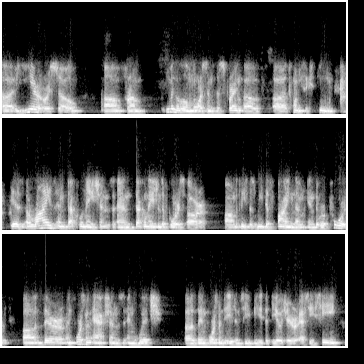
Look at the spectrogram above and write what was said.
uh, year or so, uh, from even a little more since the spring of uh, 2016, is a rise in declinations. And declinations, of course, are, um, at least as we define them in the report, uh, they're enforcement actions in which the enforcement agency, be it the DOJ or SEC,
